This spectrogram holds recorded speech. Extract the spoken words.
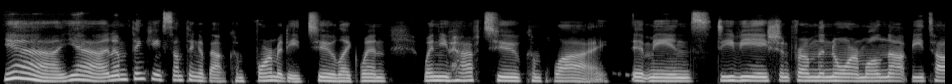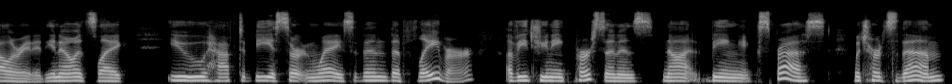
Yeah, yeah, and I'm thinking something about conformity too, like when when you have to comply, it means deviation from the norm will not be tolerated. You know, it's like you have to be a certain way. So then the flavor of each unique person is not being expressed, which hurts them.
